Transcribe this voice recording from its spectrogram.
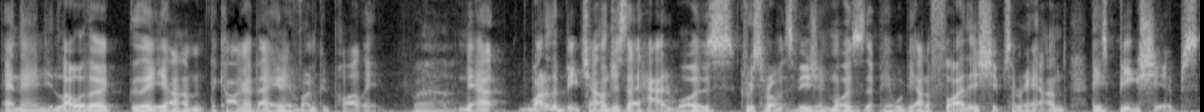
and then you'd lower the the um, the cargo bay, and everyone could pile in. Wow. Now, one of the big challenges they had was Chris Roberts' vision was that people would be able to fly these ships around, these big ships,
